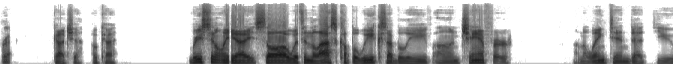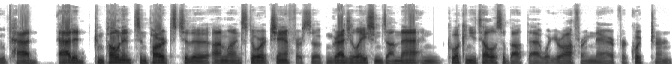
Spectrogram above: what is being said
Correct. Gotcha. Okay. Recently, I saw within the last couple of weeks, I believe, on Chamfr on the LinkedIn that you've had added components and parts to the online store at Chamfr. So, congratulations on that. And what can you tell us about that? What you're offering there for Quick Turn?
